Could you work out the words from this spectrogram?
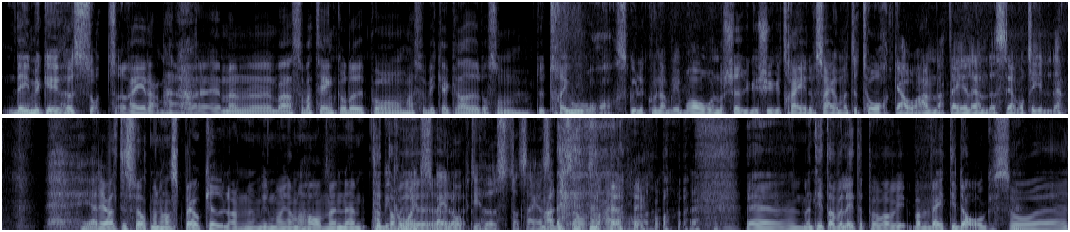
det är mycket höstsått redan här. Men alltså, vad tänker du på alltså, vilka grödor som du tror skulle kunna bli bra under 2023? Det vill säga om inte torka och annat elände ställer till det. Ja, det är alltid svårt den här spåkulan. Den vill man gärna ha. Men, eh, ja, vi kommer vi, inte spela upp till höst, att säga, så du sa så här. Eh, men tittar vi lite på vad vi, vad vi vet idag, så eh,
